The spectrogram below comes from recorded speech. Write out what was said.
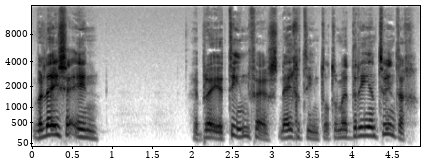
We lezen in Hebreeën 10, vers 19 tot en met 23.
